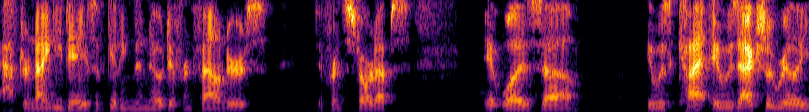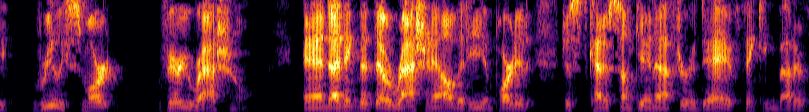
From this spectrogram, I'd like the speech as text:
after 90 days of getting to know different founders, different startups, it was um, it was kind, it was actually really really smart very rational. And I think that the rationale that he imparted just kind of sunk in after a day of thinking about it, of,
